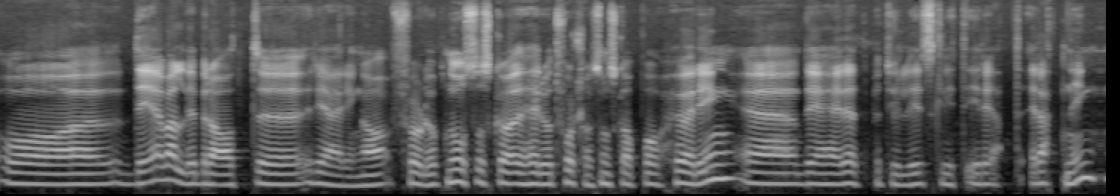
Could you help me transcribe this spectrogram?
og Det er veldig bra at uh, regjeringa følger opp nå. så skal, Her er et forslag som skal på høring. det er et betydelig skritt i rett retning.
